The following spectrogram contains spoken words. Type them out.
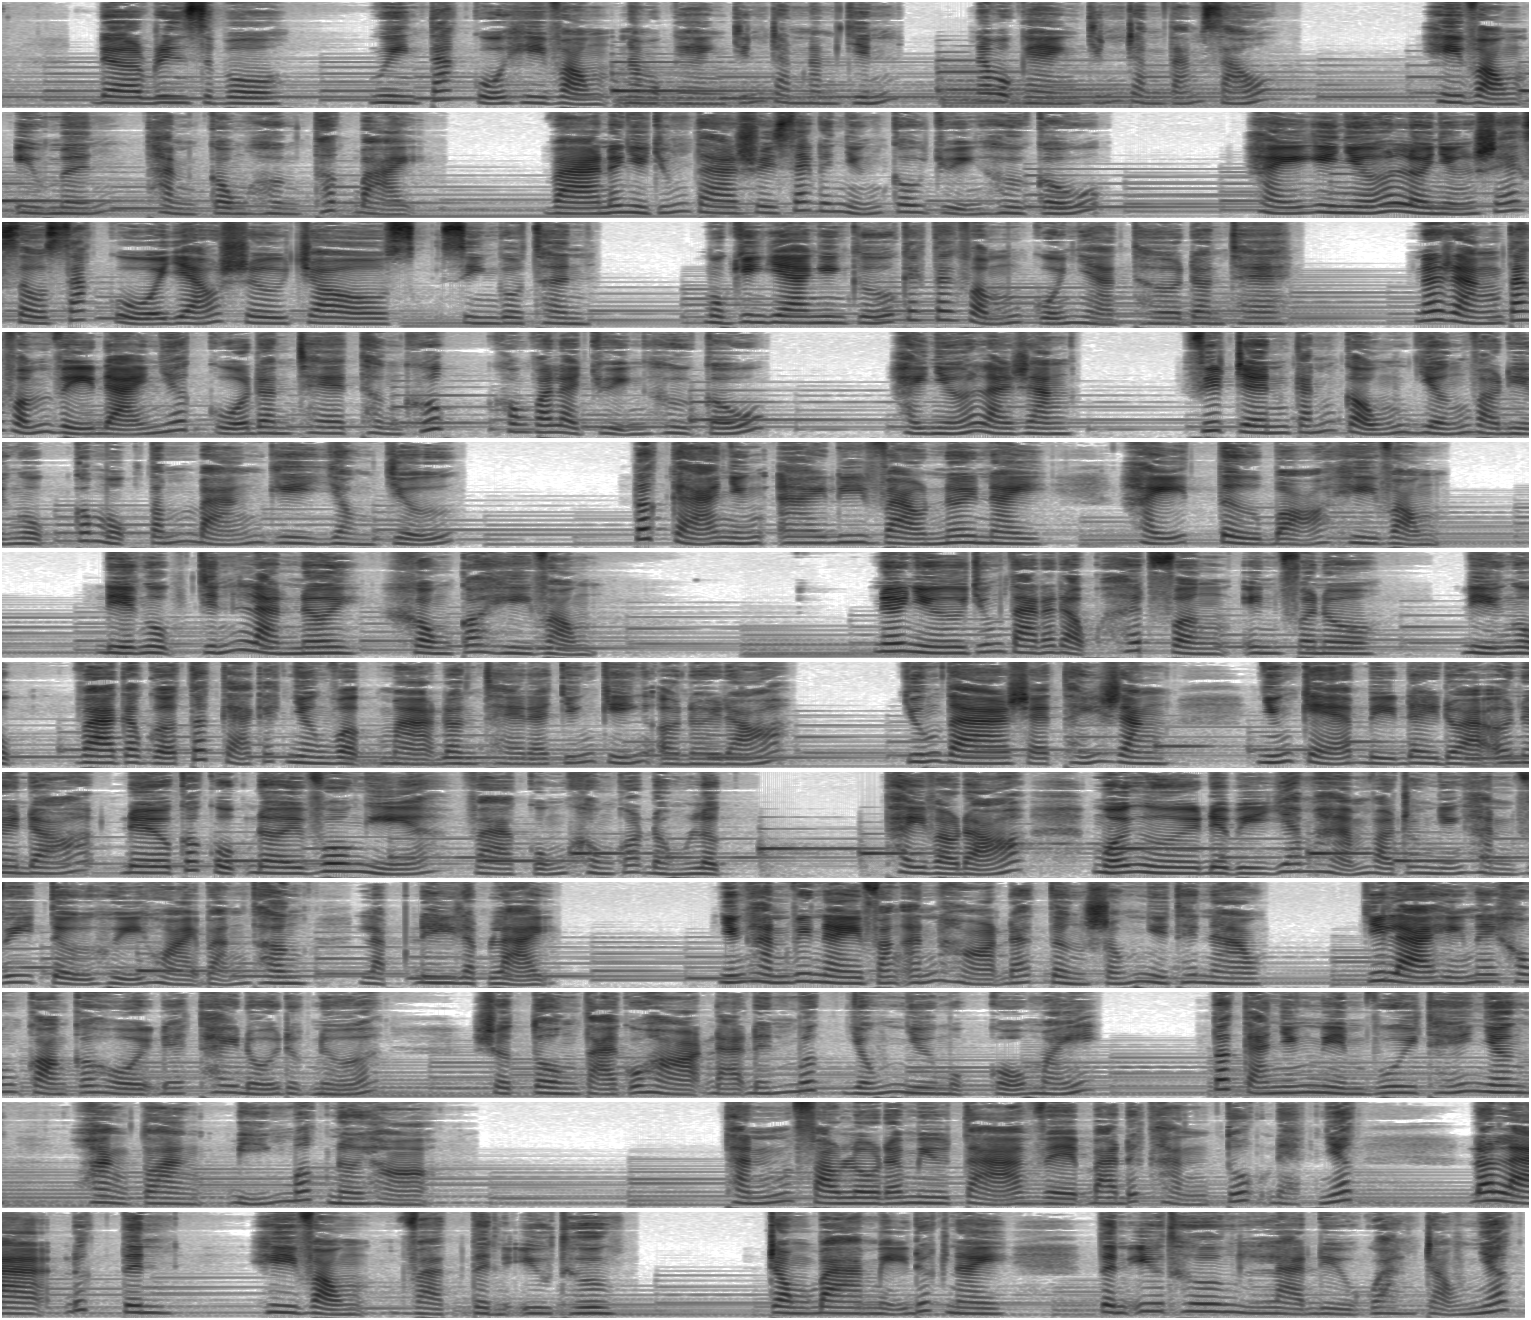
The Principle, Nguyên tắc của hy vọng năm 1959, năm 1986. Hy vọng yêu mến thành công hơn thất bại. Và nếu như chúng ta suy xét đến những câu chuyện hư cấu, hãy ghi nhớ lời nhận xét sâu sắc của giáo sư Charles Singleton, một chuyên gia nghiên cứu các tác phẩm của nhà thơ Dante nói rằng tác phẩm vĩ đại nhất của Dante Thần Khúc không phải là chuyện hư cấu. Hãy nhớ lại rằng, phía trên cánh cổng dẫn vào địa ngục có một tấm bảng ghi dòng chữ Tất cả những ai đi vào nơi này, hãy từ bỏ hy vọng. Địa ngục chính là nơi không có hy vọng. Nếu như chúng ta đã đọc hết phần Inferno, địa ngục và gặp gỡ tất cả các nhân vật mà Dante đã chứng kiến ở nơi đó, chúng ta sẽ thấy rằng những kẻ bị đầy đọa ở nơi đó đều có cuộc đời vô nghĩa và cũng không có động lực. Thay vào đó, mỗi người đều bị giam hãm vào trong những hành vi tự hủy hoại bản thân, lặp đi lặp lại. Những hành vi này phản ánh họ đã từng sống như thế nào, chỉ là hiện nay không còn cơ hội để thay đổi được nữa. Sự tồn tại của họ đã đến mức giống như một cỗ máy. Tất cả những niềm vui thế nhân hoàn toàn biến mất nơi họ. Thánh Phaolô đã miêu tả về ba đức hạnh tốt đẹp nhất, đó là đức tin, hy vọng và tình yêu thương. Trong ba mỹ đức này, tình yêu thương là điều quan trọng nhất.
